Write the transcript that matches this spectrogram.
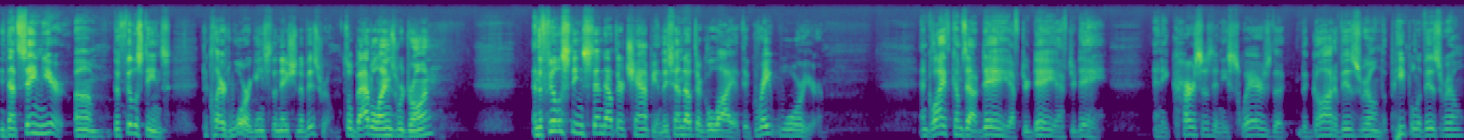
In that same year, um, the Philistines declared war against the nation of Israel. So battle lines were drawn. And the Philistines send out their champion. They send out their Goliath, the great warrior. And Goliath comes out day after day after day and he curses and he swears the, the God of Israel and the people of Israel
